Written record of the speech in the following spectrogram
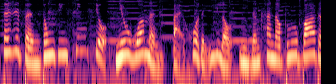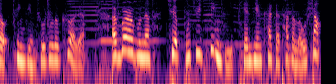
在日本东京新秀 New Woman 百货的一楼，你能看到 Blue Bottle 进进出出的客人，而 Verve 呢却不惧劲敌，偏偏开在它的楼上。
